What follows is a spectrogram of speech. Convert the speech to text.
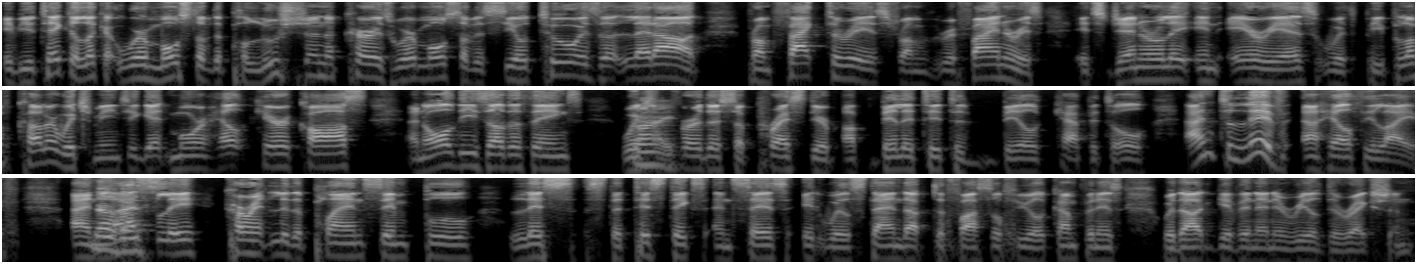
if you take a look at where most of the pollution occurs, where most of the CO2 is uh, let out from factories, from refineries, it's generally in areas with people of color, which means you get more healthcare costs and all these other things, which right. further suppress their ability to build capital and to live a healthy life. And no, lastly, that's... currently the plan simple lists statistics and says it will stand up to fossil fuel companies without giving any real direction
